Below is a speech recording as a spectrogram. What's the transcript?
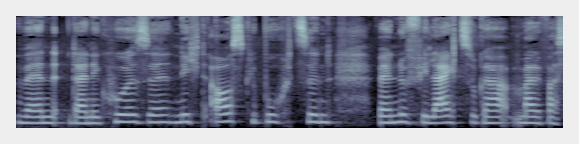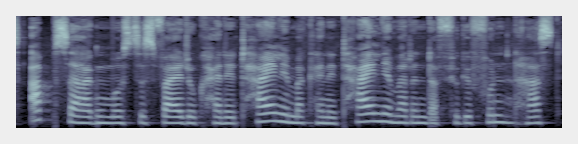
wenn deine Kurse nicht ausgebucht sind, wenn du vielleicht sogar mal was absagen musstest, weil du keine Teilnehmer, keine Teilnehmerin dafür gefunden hast,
